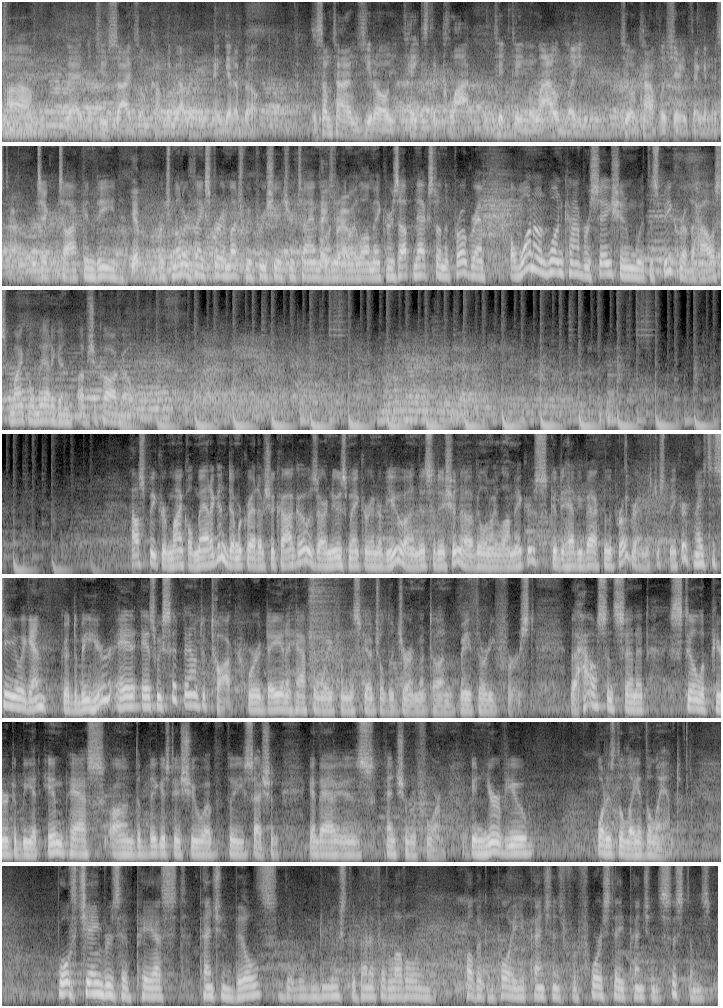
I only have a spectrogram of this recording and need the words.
um, that the two sides will come together and get a bill. Sometimes, you know, it takes the clock ticking loudly to accomplish anything in this town. Tick tock indeed. Yep. Rich Miller, thanks very much. We appreciate your time thanks on Illinois Lawmakers. Up next on the program, a one-on-one -on -one conversation with the Speaker of the House, Michael Madigan of Chicago. House Speaker Michael Madigan, Democrat of Chicago, is our newsmaker interview on this edition of Illinois Lawmakers. Good to have you back on the program, Mr. Speaker. Nice to see you again. Good to be here. As we sit down to talk, we're a day and a half away from the scheduled adjournment on May 31st. The House and Senate still appear to be at impasse on the biggest issue of the session, and that is pension reform. In your view, what is the lay of the land? Both chambers have passed pension bills that will reduce the benefit level in public employee pensions for four state pension systems.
